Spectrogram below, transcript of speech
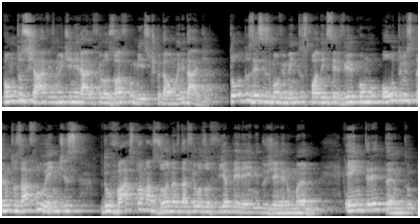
pontos chaves no itinerário filosófico-místico da humanidade. Todos esses movimentos podem servir como outros tantos afluentes do vasto Amazonas da filosofia perene do gênero humano. Entretanto,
